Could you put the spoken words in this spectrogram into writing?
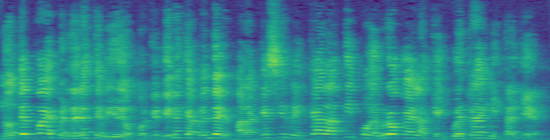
No te puedes perder este video porque tienes que aprender para qué sirve cada tipo de broca de las que encuentras en mi taller.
